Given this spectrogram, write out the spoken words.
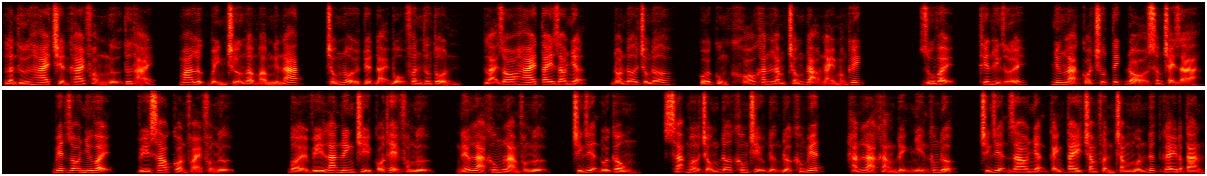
lần thứ hai triển khai phòng ngự tư thái, ma lực bình chướng ầm ầm nghiền nát, chống nổi tuyệt đại bộ phân thương tổn, lại do hai tay giao nhận, đón đỡ chống đỡ, cuối cùng khó khăn lắm chống đạo này mong kích. Dù vậy, thiên hình dưới, nhưng là có chút tích đỏ sấm chảy ra. Biết rõ như vậy, vì sao còn phải phòng ngự? Bởi vì lan ninh chỉ có thể phòng ngự, nếu là không làm phòng ngự, chính diện đối công xã mở chống đỡ không chịu đựng được không biết, hắn là khẳng định nhịn không được, chính diện giao nhận cánh tay trăm phần trăm muốn đứt gây đập tan.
